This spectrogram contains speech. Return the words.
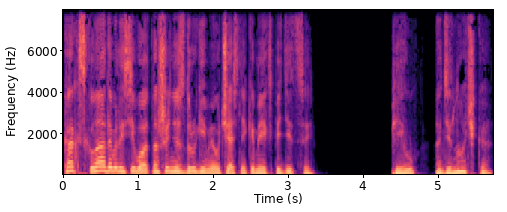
Как складывались его отношения с другими участниками экспедиции? Пил — одиночка.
